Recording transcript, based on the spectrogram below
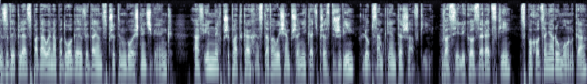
Zwykle spadały na podłogę, wydając przy tym głośny dźwięk, a w innych przypadkach zdawały się przenikać przez drzwi lub zamknięte szafki. Wasiliko Zerecki, z pochodzenia Rumunka,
